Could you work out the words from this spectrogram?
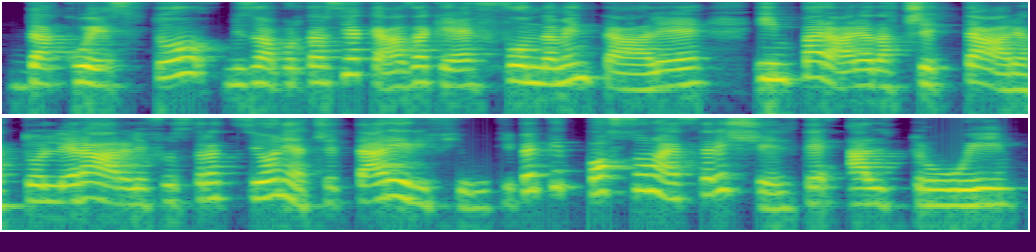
Da questo bisogna portarsi a casa che è fondamentale imparare ad accettare, a tollerare le frustrazioni, accettare i rifiuti, perché possono essere scelte altrui.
